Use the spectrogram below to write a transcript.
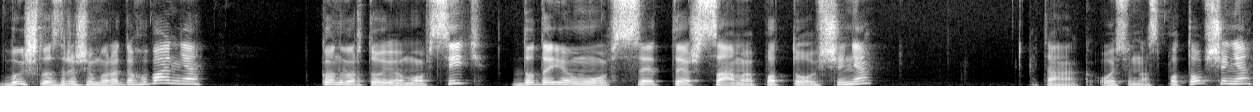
Вийшли з режиму редагування, конвертуємо в сіть, додаємо все те ж саме потовщення. Так, ось у нас потовщення.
